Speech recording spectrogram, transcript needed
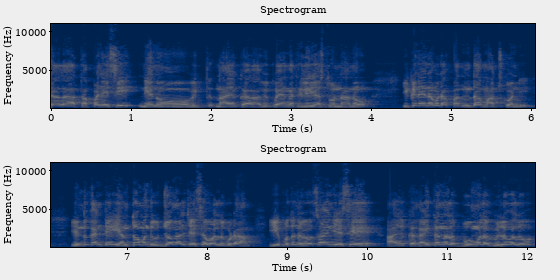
చాలా తప్పనేసి నేను వ్యక్తి నా యొక్క అభిప్రాయంగా తెలియజేస్తున్నాను. ఇక్కడైనా కూడా పదంతా మార్చుకోండి. ఎందుకంటే ఎంతోమంది ఉద్యోగాలు చేసే వాళ్ళు కూడా ఈ పొద్దున వ్యవసాయం చేసే ఆ యొక్క రైతన్నల భూముల విలువలు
